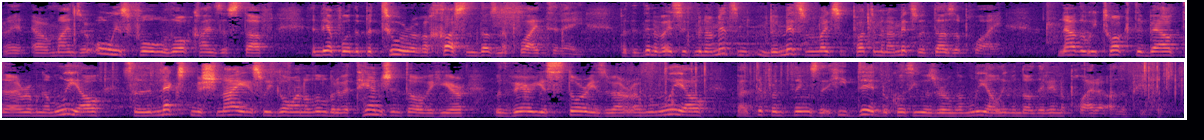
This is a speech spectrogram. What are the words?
right? Our minds are always full with all kinds of stuff, and therefore the batur of a chassan doesn't apply today. But the din of Isaac min mitzvah, does apply. now that we talked about uh, Rabbi Gamliel, so the next Mishnayos we go on a little bit of a tangent over here with various stories about Rabbi Gamliel, about different things that he did because he was Rabbi Gamliel, even though they didn't apply to other people.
